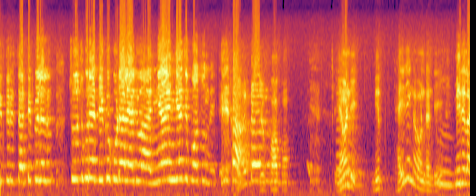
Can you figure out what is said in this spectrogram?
ఇద్దరు చట్టి పిల్లలు చూసుకునే దిక్కు కూడా లేదు అన్యాయం చేసి పోతుంది. పాపం. ఏమండి మీరు ధైర్యంగా ఉండండి. మీరు ఇలా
